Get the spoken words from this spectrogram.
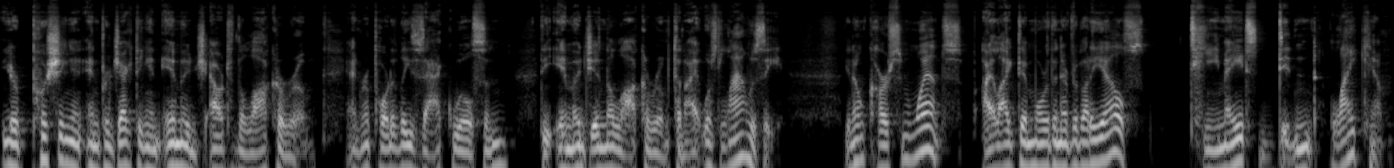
you're pushing and projecting an image out to the locker room. And reportedly, Zach Wilson, the image in the locker room tonight was lousy. You know, Carson Wentz, I liked him more than everybody else. Teammates didn't like him.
